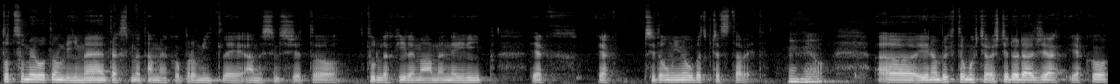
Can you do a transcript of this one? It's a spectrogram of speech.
to, co my o tom víme, tak jsme tam jako promítli a myslím si, že to v tuhle chvíli máme nejlíp, jak, jak si to umíme vůbec představit. Mm-hmm. Jo. Uh, jenom bych tomu chtěl ještě dodat, že jako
